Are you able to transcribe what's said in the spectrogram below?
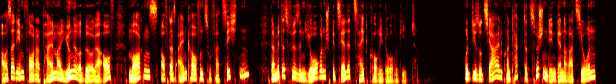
Außerdem fordert Palmer jüngere Bürger auf, morgens auf das Einkaufen zu verzichten, damit es für Senioren spezielle Zeitkorridore gibt. Und die sozialen Kontakte zwischen den Generationen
